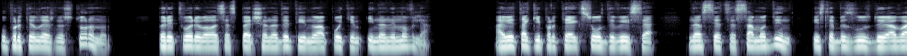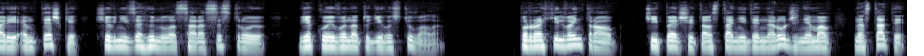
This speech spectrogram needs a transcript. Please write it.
у протилежну сторону, перетворювалася спершу на дитину, а потім і на немовля. А відтак і про те, як Сол дивився на все це сам один після безглуздої аварії МТшки, що в ній загинула Сара з сестрою, в якої вона тоді гостювала. Про Рахіль Вайнтрауб, чий перший та останній день народження мав настати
